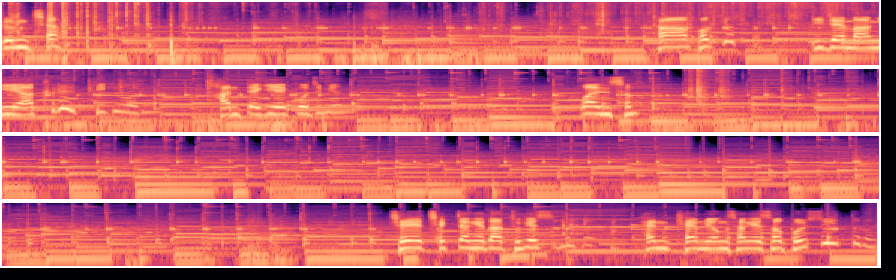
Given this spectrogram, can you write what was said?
끙차. 다 벗겼다. 이제 망이 아크릴 피규어를 한때기에 꽂으면 완성. 제 책장에다 두겠습니다. 팬캠 영상에서 볼 수 있도록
